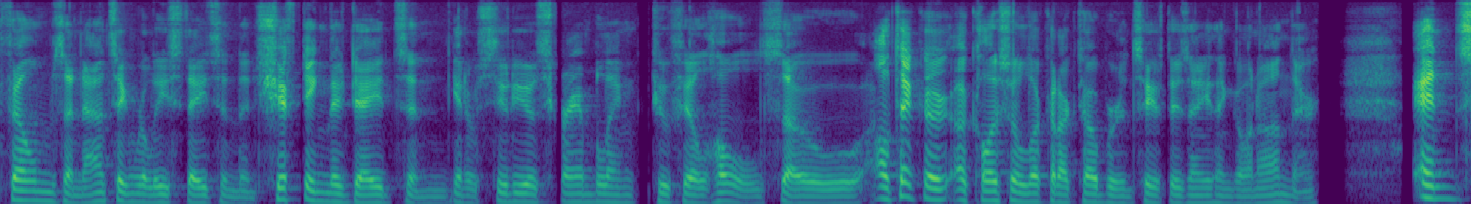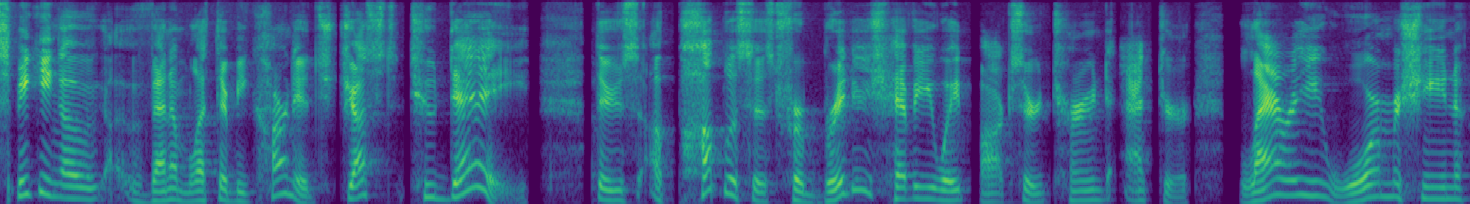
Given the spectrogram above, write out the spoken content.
films announcing release dates and then shifting their dates and you know studios scrambling to fill holes so i'll take a, a closer look at october and see if there's anything going on there and speaking of Venom Let There Be Carnage, just today, there's a publicist for British heavyweight boxer turned actor Larry War Machine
